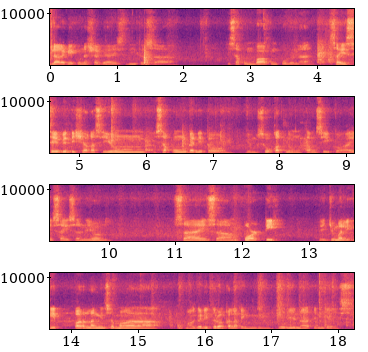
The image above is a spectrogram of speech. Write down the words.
Ilalagay ko na siya guys dito sa isa kong bagong pulunan. Size 70 siya kasi yung isa kong ganito, yung sukat nung tamsi ko ay size ano yun? Size um, 40. Medyo maliit para lang yun sa mga mga ganito lang kalaking buryo natin guys.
